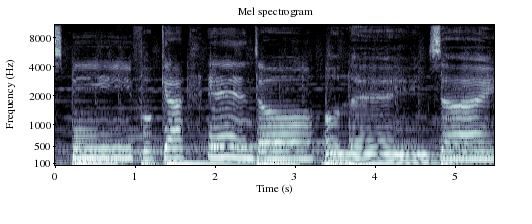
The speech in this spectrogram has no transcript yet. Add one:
Acquaintance be forgot and all anxiety?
